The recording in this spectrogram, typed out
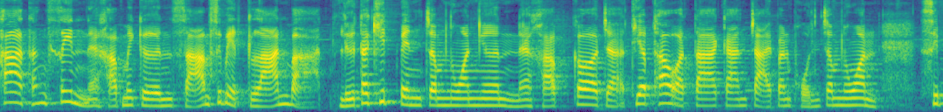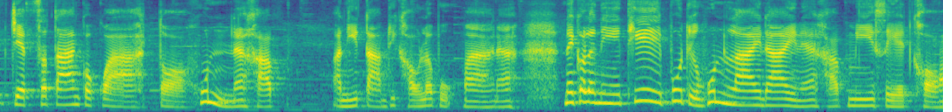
ค่าทั้งสิ้นนะครับไม่เกิน 31 ล้านบาท หรือถ้าคิดเป็นจำนวนเงินนะครับก็จะเทียบเท่าอัตราการจ่ายปันผลจำนวน 17 สตางค์กว่าต่อหุ้นนะครับ อันนี้ตามที่เขาระบุมานะ ในกรณีที่ผู้ถือหุ้นรายใดนะครับ มีเศษของ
